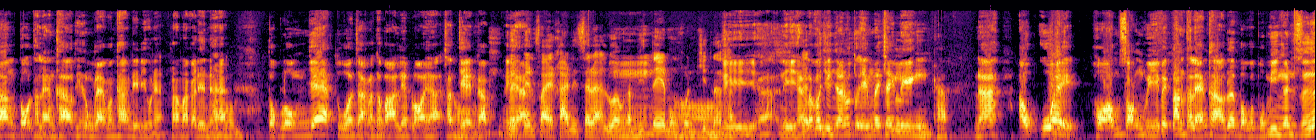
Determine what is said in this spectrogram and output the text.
ตั้งโต๊ะแถลงข่าวที่โรงแรมข้างๆเดนิวเนี่ยรามาการ์เด้นนะครัฮะบผมตกลงแยกตัวจากรัฐบาลเรียบร้อยฮะชัดเจนครับเป็นนี่ฮะเป็นฝ่ายค้านอิสระร่วมกับพี่เต้มงคลกิจนะครับนี่ฮะนี่ฮะแล้วก็ยืนยันว่าตัวเองไม่ใช่ลิงครับนะ เอากล้วยหอมสองหวีไปตั้งแถลงข่าวด้วยบอกว่าผมมีเงินซื้อ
